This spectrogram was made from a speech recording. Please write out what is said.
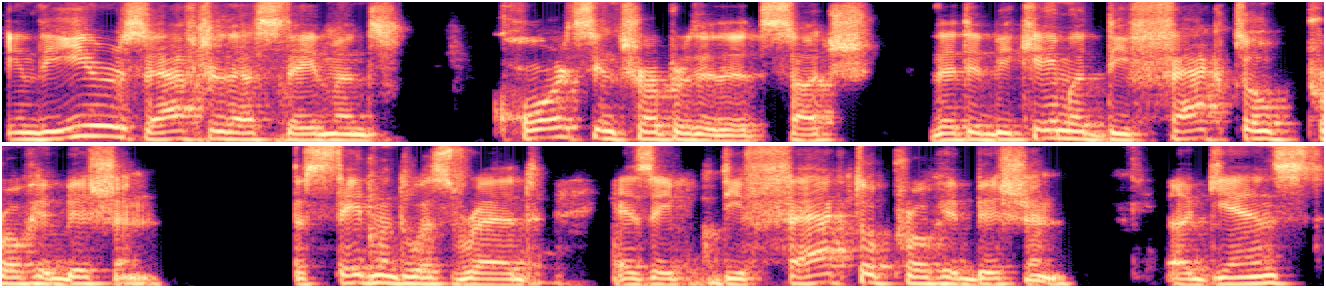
in the years after that statement, courts interpreted it such that it became a de facto prohibition. The statement was read as a de facto prohibition against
